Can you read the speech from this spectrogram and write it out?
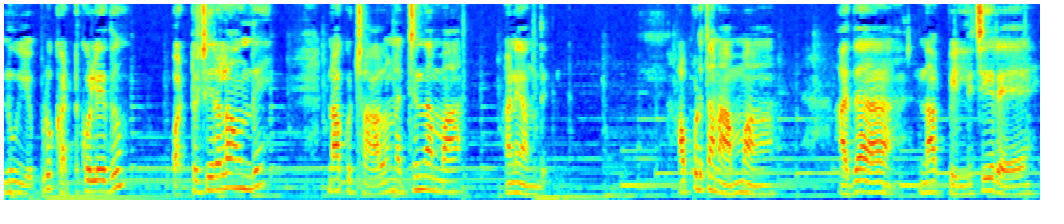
నువ్వు ఎప్పుడు కట్టుకోలేదు? పట్టు చీరలా ఉంది? నాకు చాలా నచ్చిందమ్మా అని అంది. అప్పుడు తన అమ్మ అదా నా పెళ్ళి చీరే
